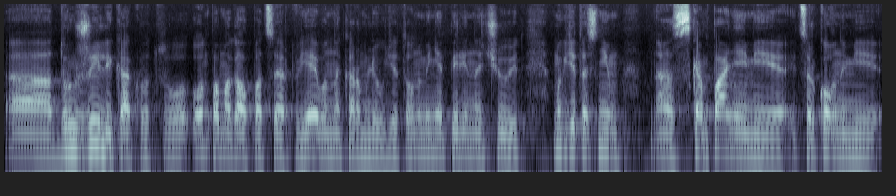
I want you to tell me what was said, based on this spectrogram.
э, дружили, как вот он помогал по церкви, я его накормлю где-то, он у меня переночует. Мы где-то с ним, э, с компаниями церковными,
